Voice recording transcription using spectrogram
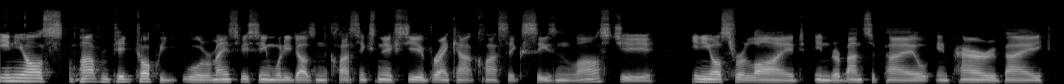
Ineos, apart from Pidcock, we will remains to be seen what he does in the classics next year. Breakout classics season last year. Ineos relied in Brabantse in Paris-Roubaix,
